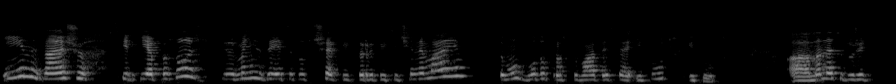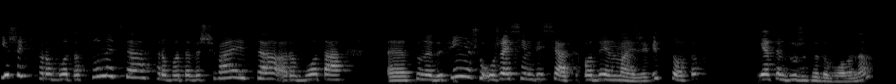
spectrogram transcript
І не знаю, що скільки я просунусь. Мені здається, тут ще півтори тисячі немає, тому буду просуватися і тут, і тут. Мене це дуже тішить. Робота сунеться, робота вишивається, робота е, суне до фінішу. Уже 71 майже відсоток. Я цим дуже задоволена.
